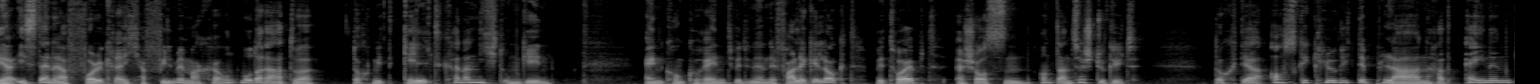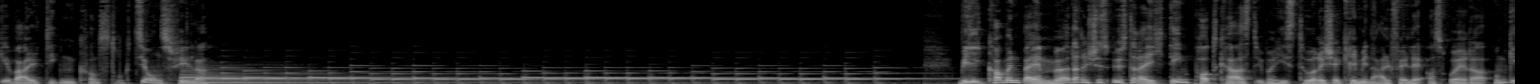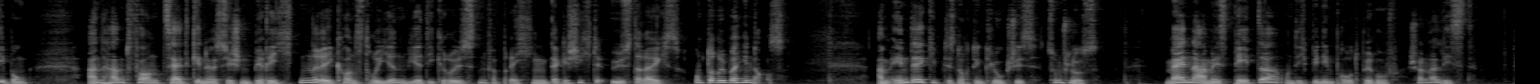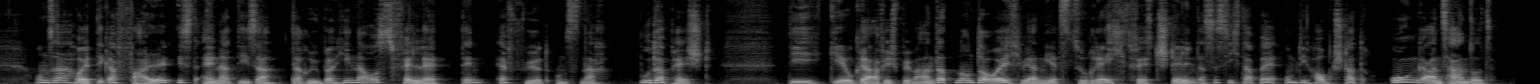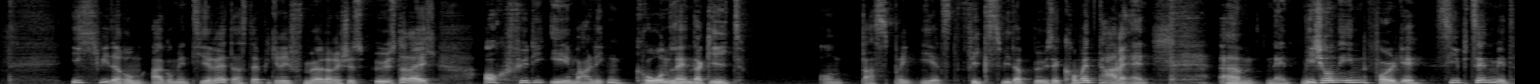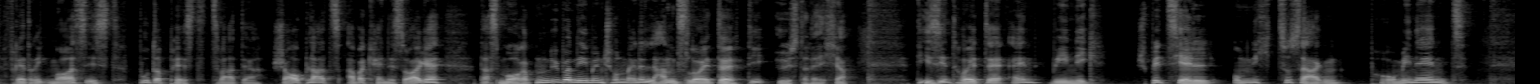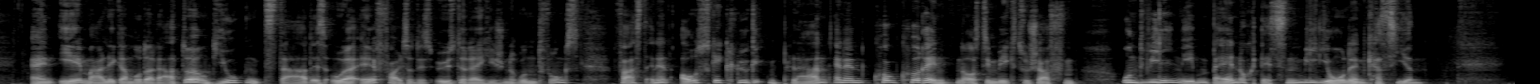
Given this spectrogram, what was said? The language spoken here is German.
Er ist ein erfolgreicher Filmemacher und Moderator, doch mit Geld kann er nicht umgehen. Ein Konkurrent wird in eine Falle gelockt, betäubt, erschossen und dann zerstückelt. Doch der ausgeklügelte Plan hat einen gewaltigen Konstruktionsfehler. Willkommen bei Mörderisches Österreich, dem Podcast über historische Kriminalfälle aus eurer Umgebung. Anhand von zeitgenössischen Berichten rekonstruieren wir die größten Verbrechen der Geschichte Österreichs und darüber hinaus. Am Ende gibt es noch den Klugschiss zum Schluss. Mein Name ist Peter und ich bin im Brotberuf Journalist. Unser heutiger Fall ist einer dieser darüber hinaus Fälle, denn er führt uns nach Budapest. Die geografisch Bewanderten unter euch werden jetzt zu Recht feststellen, dass es sich dabei um die Hauptstadt Ungarns handelt. Ich wiederum argumentiere, dass der Begriff mörderisches Österreich auch für die ehemaligen Kronländer gilt. Und das bringt mir jetzt fix wieder böse Kommentare ein. Ähm, nein, wie schon in Folge 17 mit Frederik Mors ist Budapest zwar der Schauplatz, aber keine Sorge, das Morden übernehmen schon meine Landsleute, die Österreicher. Die sind heute ein wenig speziell, um nicht zu sagen prominent. Ein ehemaliger Moderator und Jugendstar des ORF, also des österreichischen Rundfunks, fasst einen ausgeklügelten Plan, einen Konkurrenten aus dem Weg zu schaffen und will nebenbei noch dessen Millionen kassieren.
